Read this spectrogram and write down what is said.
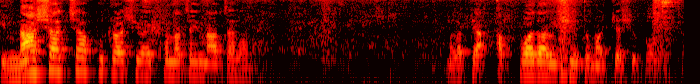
की नाशाच्या पुत्राशिवाय कोणाचाही नाश झाला नाही. मला त्या अपवादाविषयी तुमच्याशी बोलायचं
